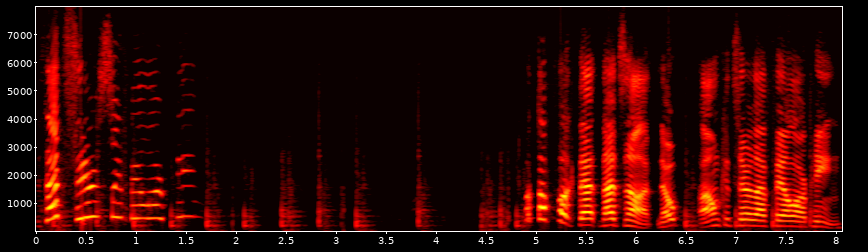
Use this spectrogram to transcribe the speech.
Is that seriously fail our What the fuck? That that's not. Nope. I don't consider that fail RPing.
